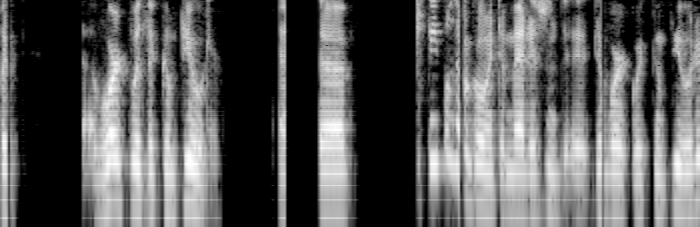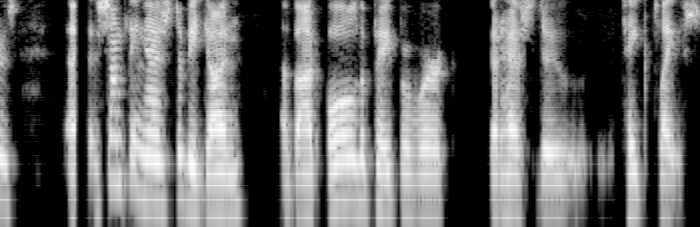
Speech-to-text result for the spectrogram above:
put uh, work with the computer. And, uh, people don't go into medicine to, to work with computers. Uh, something has to be done about all the paperwork that has to take place.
